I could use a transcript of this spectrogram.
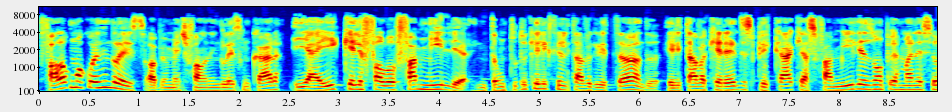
fala alguma coisa em inglês. Obviamente falando inglês com o cara. E aí que ele falou família. Então tudo ele, que ele tava gritando, ele tava querendo explicar que as famílias vão permanecer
